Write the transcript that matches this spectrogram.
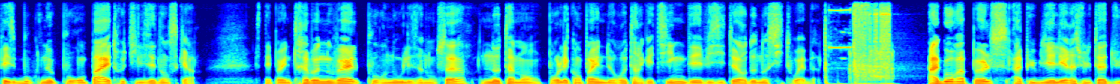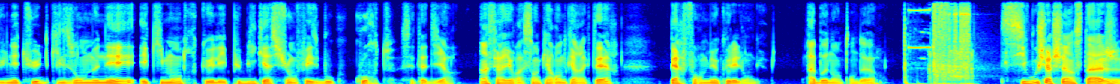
Facebook ne pourront pas être utilisées dans ce cas. Ce n'est pas une très bonne nouvelle pour nous les annonceurs, notamment pour les campagnes de retargeting des visiteurs de nos sites web. Agora Pulse a publié les résultats d'une étude qu'ils ont menée et qui montre que les publications Facebook courtes, c'est-à-dire inférieures à 140 caractères, performent mieux que les longues. À bon entendeur. Si vous cherchez un stage,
